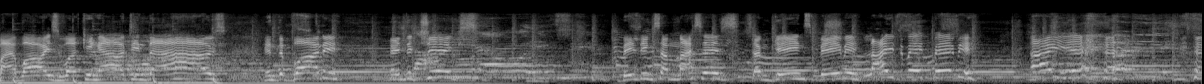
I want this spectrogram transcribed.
My boy is working out in the house, in the body, in the chicks. Building some muscles, some gains, baby. Lightweight, baby. Ah, yeah.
